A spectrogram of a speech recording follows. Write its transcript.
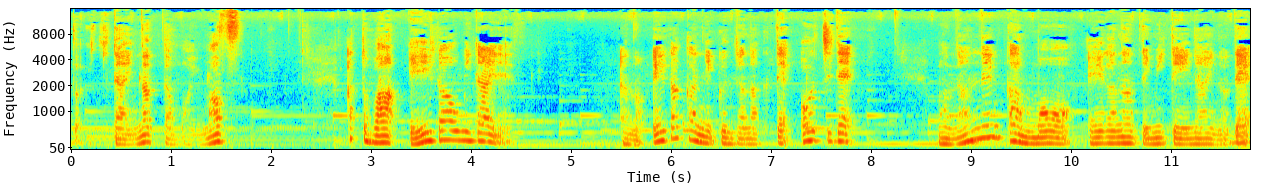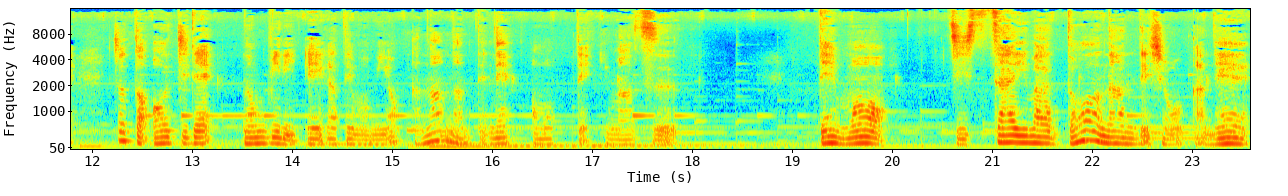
と行きたいなって思いますあとは映画を見たいです。あの映画館に行くんじゃなくてお家でもう何年間も映画なんて見ていないのでちょっとお家でのんびり映画でも見ようかななんてね思っています。でも実際はどうなんでしょうかね。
